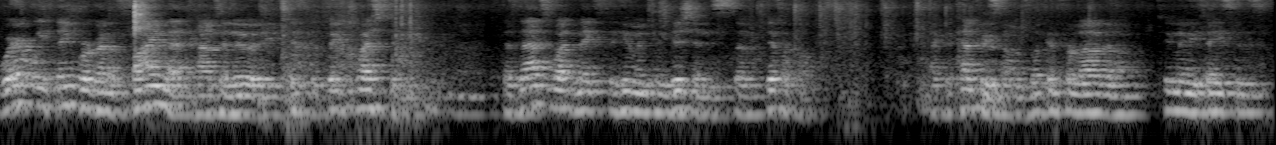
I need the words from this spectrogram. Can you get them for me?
where we think we're going to find that continuity is the big question. Because that's what makes the human condition so difficult. Like the country songs, looking for love in too many faces,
